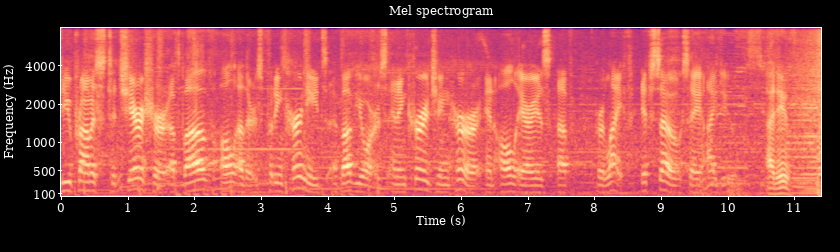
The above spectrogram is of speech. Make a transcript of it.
Do you promise to cherish her above all others, putting her needs above yours and encouraging her in all areas of her life? If so, say, I do. I do.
